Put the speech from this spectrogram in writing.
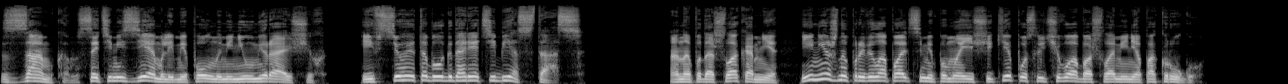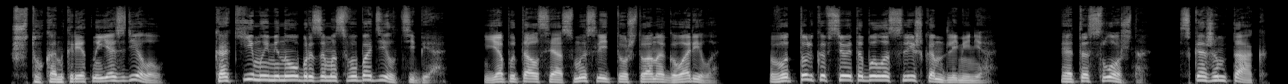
С замком, с этими землями, полными неумирающих. И все это благодаря тебе, Стас. Она подошла ко мне и нежно провела пальцами по моей щеке, после чего обошла меня по кругу. Что конкретно я сделал? Каким именно образом освободил тебя? Я пытался осмыслить то, что она говорила. Вот только все это было слишком для меня. Это сложно. Скажем так,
